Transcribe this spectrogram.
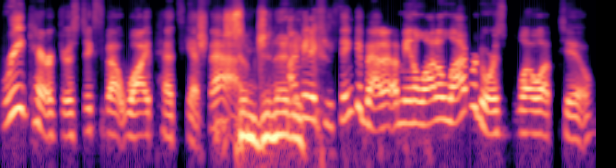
breed characteristics about why pets get fat. Some genetic. I mean, if you think about it, I mean, a lot of Labradors blow up too,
